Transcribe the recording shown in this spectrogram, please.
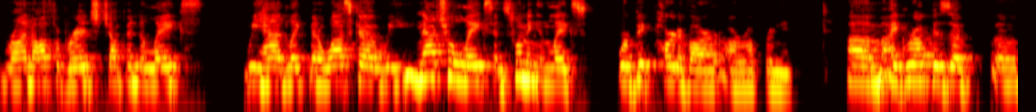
run off a bridge, jump into lakes. We had Lake Minnewaska. We natural lakes and swimming in lakes were a big part of our our upbringing. Um, I grew up as a, a,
